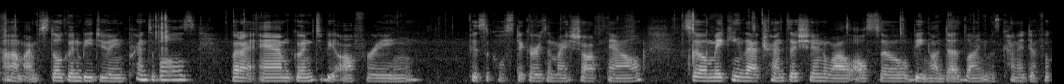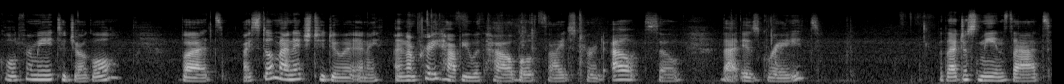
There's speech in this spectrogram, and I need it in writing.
Um, I'm still going to be doing printables, but I am going to be offering physical stickers in my shop now. So making that transition while also being on deadline was kind of difficult for me to juggle. But I still managed to do it and, I, and I'm pretty happy with how both sides turned out. So that is great. But that just means that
